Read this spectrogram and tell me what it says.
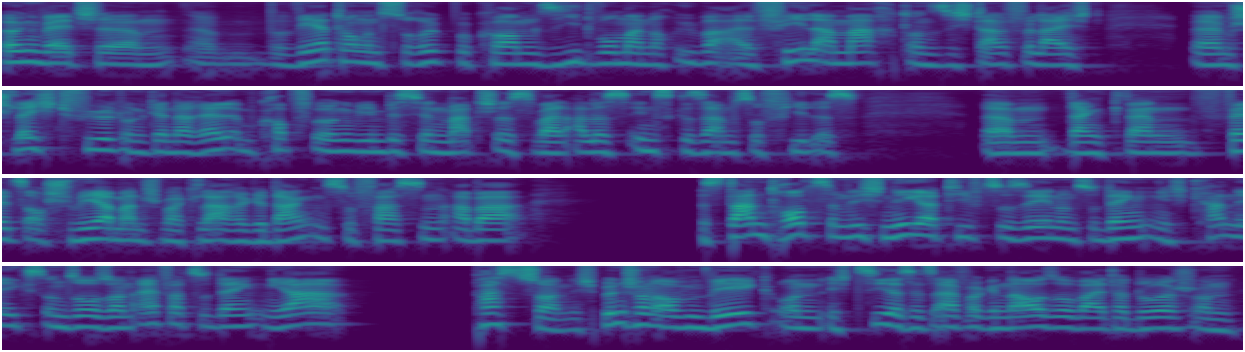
irgendwelche äh, Bewertungen zurückbekommt, sieht, wo man noch überall Fehler macht und sich dann vielleicht ähm, schlecht fühlt und generell im Kopf irgendwie ein bisschen matsch ist, weil alles insgesamt so viel ist. Ähm, dann dann fällt es auch schwer, manchmal klare Gedanken zu fassen. Aber es dann trotzdem nicht negativ zu sehen und zu denken, ich kann nichts und so, sondern einfach zu denken, ja, passt schon, ich bin schon auf dem Weg und ich ziehe das jetzt einfach genauso weiter durch und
